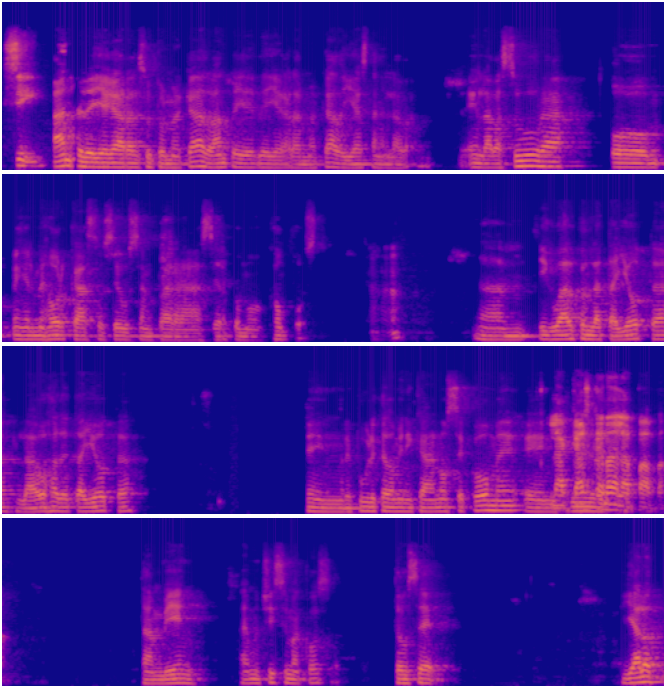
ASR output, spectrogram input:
Sí. Antes de llegar al supermercado, antes de llegar al mercado, ya están en la, en la basura, o en el mejor caso se usan para hacer como compost. Uh -huh. um, igual con la tayota, la hoja de tayota en República Dominicana no se come. En la cáscara de la papa. También hay muchísimas cosas. Entonces, ya lo,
